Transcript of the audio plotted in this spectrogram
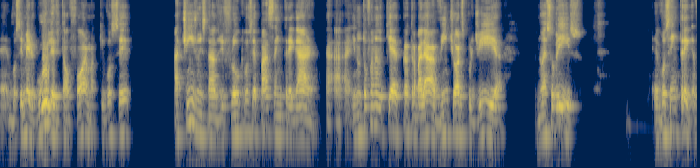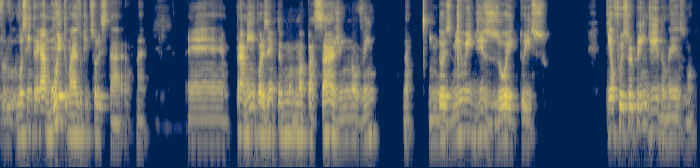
é, você mergulha de tal forma que você atinge um estado de flow que você passa a entregar. A, a, e não estou falando que é para trabalhar 20 horas por dia, não é sobre isso. É você, entrega, você entregar muito mais do que te solicitaram, né? É, para mim, por exemplo, teve uma passagem em 90, não, em 2018, isso, que eu fui surpreendido mesmo,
